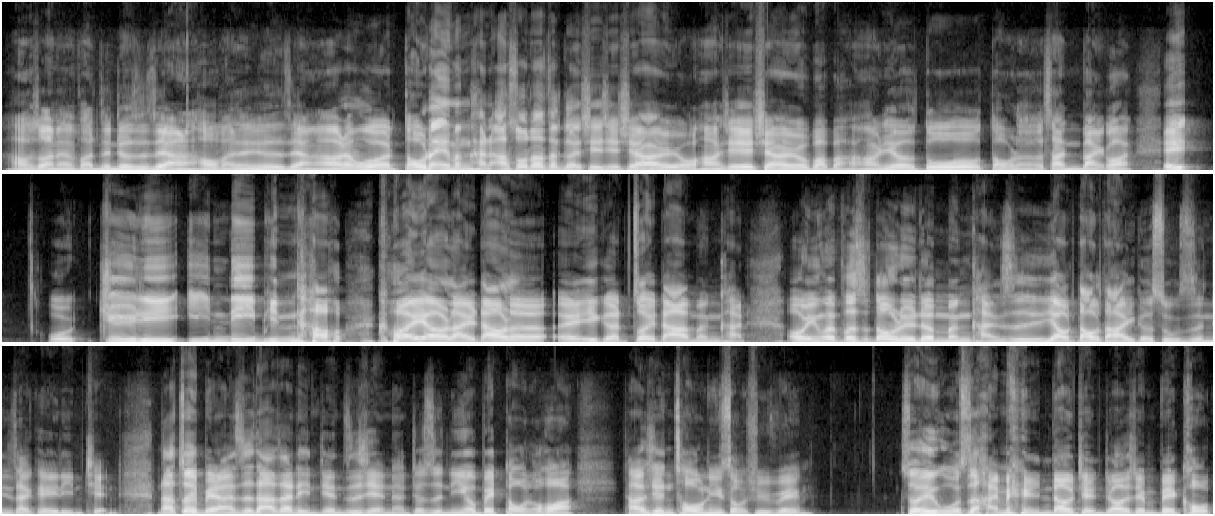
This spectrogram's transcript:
好，算了，反正就是这样，好，反正就是这样。好，那我抖内门槛啊，说到这个，谢谢夏油哈，谢谢夏油爸爸哈，又多抖了三百块。诶，我距离盈利频道快要来到了诶一个最大门槛哦，因为 Firstory 的门槛是要到达一个数字你才可以领钱。那最本来是他在领钱之前呢，就是你有被抖的话，他先抽你手续费。所以我是还没领到钱就要先被扣，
